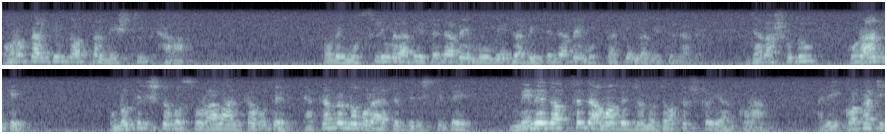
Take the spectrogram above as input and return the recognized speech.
পরকাল কিন্তু আপনার নিশ্চিত খারাপ। তবে মুসলিমরা বেঁচে যাবে, মুমিনরা বেঁচে যাবে মুস্তাকিমরা বেঁচে যাবে। যারা শুধু কোরআনকে উনত্রিশ নম্বর সোরাল আনকাবুতের একান্ন নম্বর আয়াতের দৃষ্টিতে মেনে যাচ্ছে যে আমাদের জন্য যথেষ্ট ইয়ার কোরআন। আর এই কথাটি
